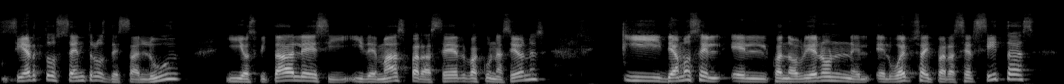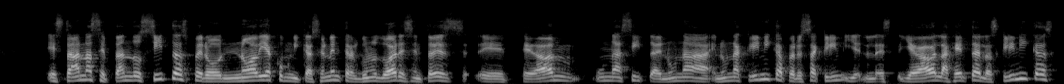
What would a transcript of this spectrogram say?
ciertos centros de salud y hospitales y, demás para hacer vacunaciones. Y digamos, el, el cuando abrieron el, el, website para hacer citas, estaban aceptando citas, pero no había comunicación entre algunos lugares. Entonces, eh, te daban una cita en una, en una clínica, pero esa clínica, llegaba la gente a las clínicas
